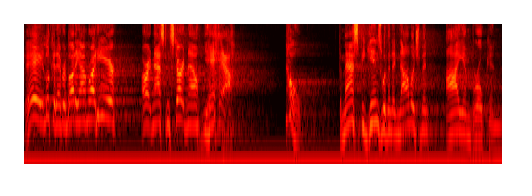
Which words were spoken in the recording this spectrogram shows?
Hey, look at everybody, I'm right here. All right, Mass can start now. Yeah. No. The Mass begins with an acknowledgement I am broken.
